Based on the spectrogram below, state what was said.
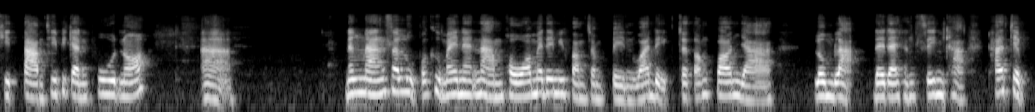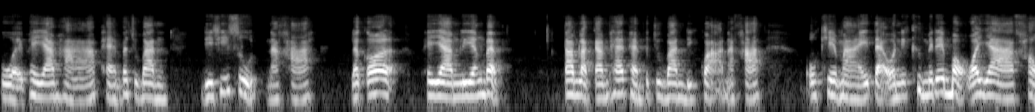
คิดตามที่พี่กันพูดเนาะอ่า ดังนั้นสรุปก็คือไม่แนะนำเพราะว่าไม่ได้มีความจำเป็นว่าเด็กจะต้องป้อนยาลมละใดๆทั้งสิ้นค่ะ ถ้าเจ็บป่วยพยายามหาแผนปัจจุบันดีที่สุดนะคะ แล้วก็พยายามเลี้ยงแบบตามหลักการแพทย์แผนปัจจุบันดีกว่านะคะ โอเคไหมแต่วันนี้คือไม่ได้บอกว่ายาเขา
